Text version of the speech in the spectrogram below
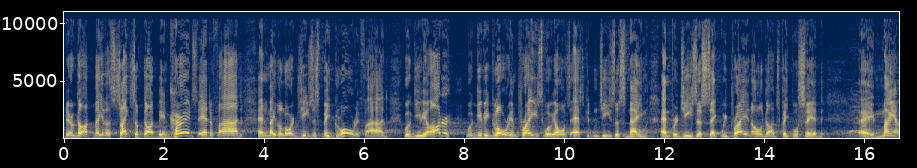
Dear God, may the saints of God be encouraged, edified, and may the Lord Jesus be glorified. We'll give you honor We'll give you glory and praise. We always ask it in Jesus' name and for Jesus' sake. We pray, and all of God's people said, Amen.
